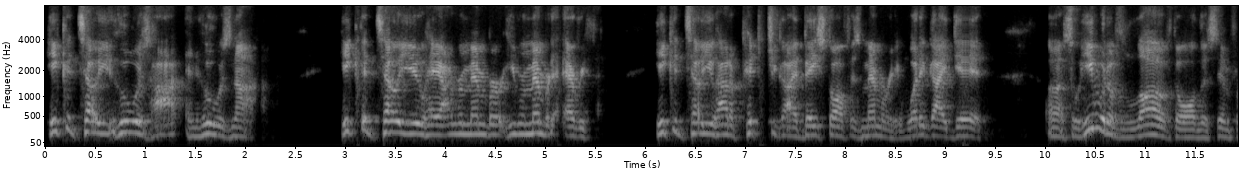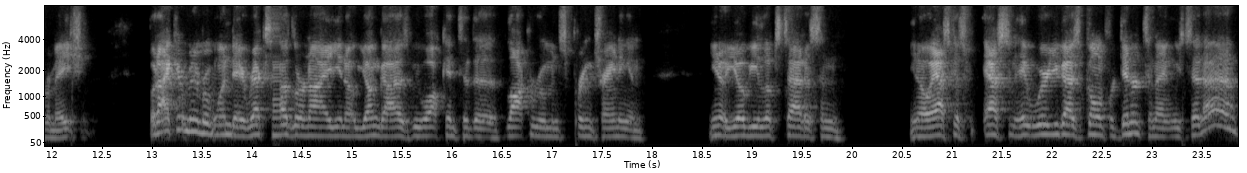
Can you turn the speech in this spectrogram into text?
He could tell you who was hot and who was not. He could tell you, hey, I remember, he remembered everything. He could tell you how to pitch a guy based off his memory, what a guy did. Uh, so he would have loved all this information. But I can remember one day Rex Hudler and I, you know, young guys, we walk into the locker room in spring training and, you know, Yogi looks at us and, you know, ask us, ask, hey, where are you guys going for dinner tonight? And we said, ah,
